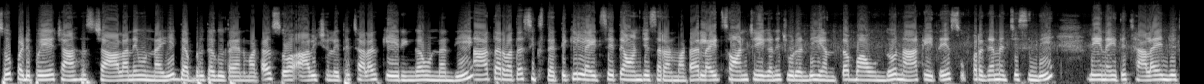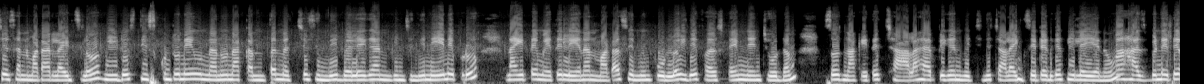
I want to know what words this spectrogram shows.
సో పడిపోయే ఛాన్సెస్ చాలానే ఉన్నాయి. దెబ్బలు తగులుతాయి అనమాట సో ఆ విషయంలో అయితే చాలా కేరింగ్గా ఉండండి. ఆ తర్వాత సిక్స్ థర్టీకి లైట్స్ అయితే ఆన్ చేశారనమాట లైట్స్ ఆన్ చేయగానే చూడండి ఎంత బాగుందో. నాకైతే సూపర్గా నచ్చేసింది. నేనైతే చాలా ఎంజాయ్ చేశాను అనమాట ఆ లైట్స్లో. వీడియోస్ తీసుకుంటూనే ఉన్నాను. నాకు అంతా నచ్చేసింది. భలేగా అనిపించింది. నేను ఇప్పుడు నైట్ టైం అయితే లేనమాట స్విమ్మింగ్ పూల్లో. ఇదే ఫస్ట్ టైం నేను చూడడం. సో నాకైతే చాలా హ్యాపీగా అనిపించింది. చాలా ఎక్సైటెడ్గా ఫీల్ అయ్యాను. మా హస్బెండ్ అయితే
